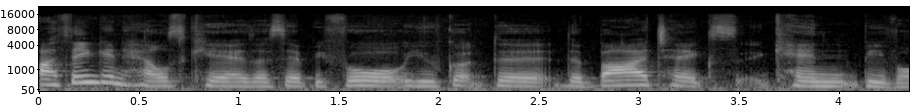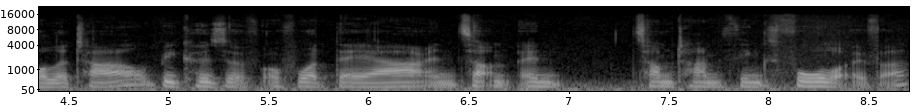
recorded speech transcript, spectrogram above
I think in healthcare, as I said before, you've got the, the biotechs can be volatile because of, of what they are and, some, and sometimes things fall over.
